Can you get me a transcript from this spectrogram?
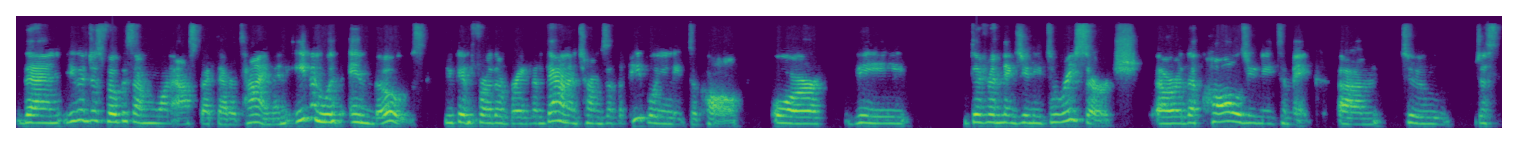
then you can just focus on one aspect at a time. And even within those, you can further break them down in terms of the people you need to call or the different things you need to research or the calls you need to make um, to just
